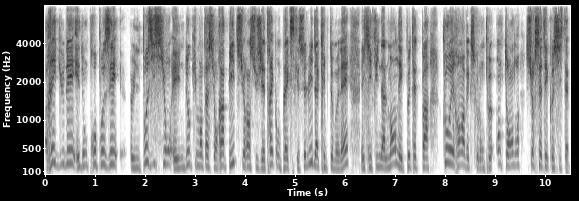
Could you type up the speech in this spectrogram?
réguler et donc proposer une position et une documentation rapide sur un sujet très complexe qui est celui de la crypto-monnaie et qui finalement n'est peut-être pas cohérent avec ce que l'on peut entendre sur cet écosystème.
